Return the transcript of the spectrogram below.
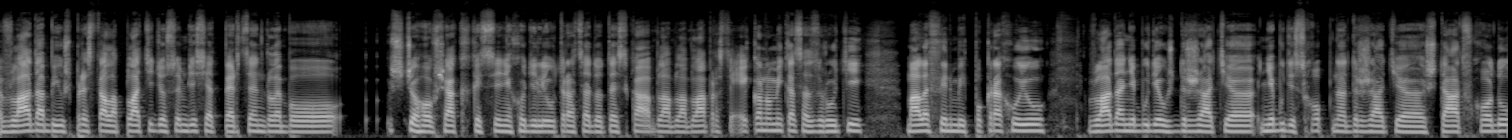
vláda by už prestala platiť 80%, lebo z čoho však, keď ste nechodili utracať do Teska, bla bla bla, proste ekonomika sa zrúti, malé firmy pokrachujú, vláda nebude už držať, e, nebude schopná držať e, štát v chodu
